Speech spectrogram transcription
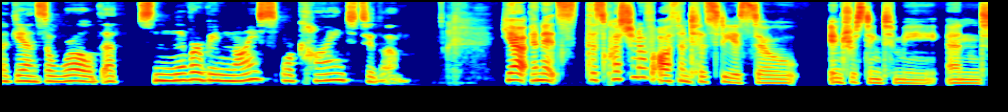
against a world that's never been nice or kind to them. Yeah. And it's this question of authenticity is so interesting to me. And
